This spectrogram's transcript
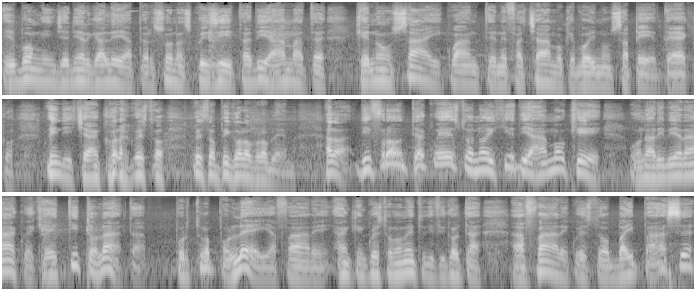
il buon ingegner Galea, persona squisita di Amat, che non sai quante ne facciamo che voi non sapete. Ecco. Quindi c'è ancora questo, questo piccolo problema. Allora, di fronte a questo noi chiediamo che una Riviera Acque che è titolata purtroppo lei a fare, anche in questo momento di difficoltà, a fare questo bypass, eh,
